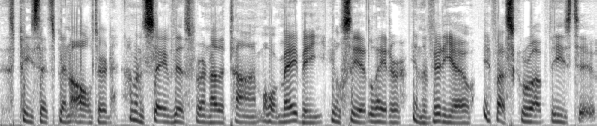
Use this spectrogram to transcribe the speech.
this piece that's been altered. I'm going to save this for another time, or maybe you'll see it later in the video if I screw up these two.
